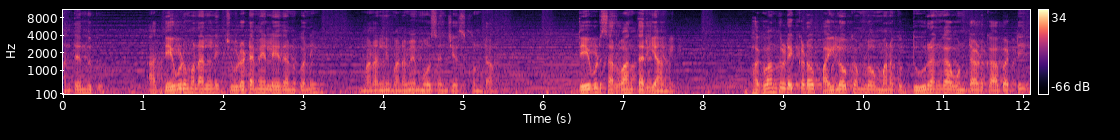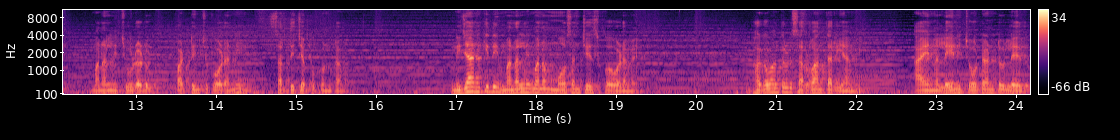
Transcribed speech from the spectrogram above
అంతెందుకు? ఆ దేవుడు మనల్ని చూడటమే లేదనుకొని మనల్ని మనమే మోసం చేసుకుంటాం. దేవుడు సర్వాంతర్యామి. భగవంతుడెక్కడో పైలోకంలో మనకు దూరంగా ఉంటాడు కాబట్టి మనల్ని చూడడు పట్టించుకోడని సర్ది చెప్పుకుంటాం. నిజానికి ఇది మనల్ని మనం మోసం చేసుకోవడమే. భగవంతుడు సర్వాంతర్యామి. ఆయన లేని చోటంటూ లేదు.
